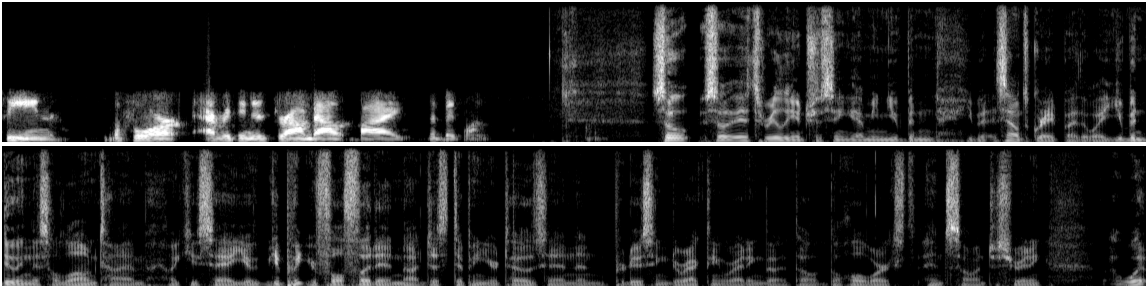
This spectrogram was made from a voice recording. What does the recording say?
seen before everything is drowned out by the big ones. So, so it's really interesting. I mean, you've been, you've been, it sounds great, by the way. You've been doing this a long time, like you say. You you put your full foot in, not just dipping your toes in, and producing, directing, writing the the, the whole works, and so on, distributing. What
